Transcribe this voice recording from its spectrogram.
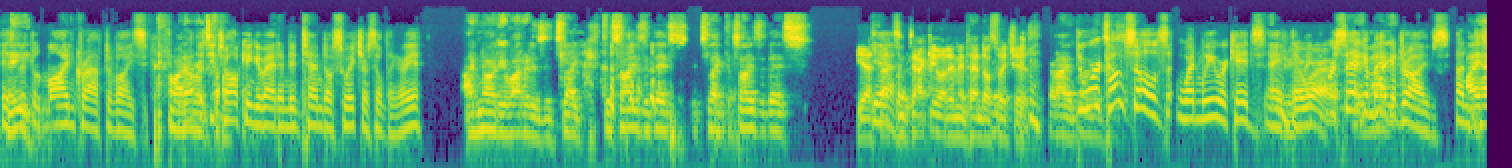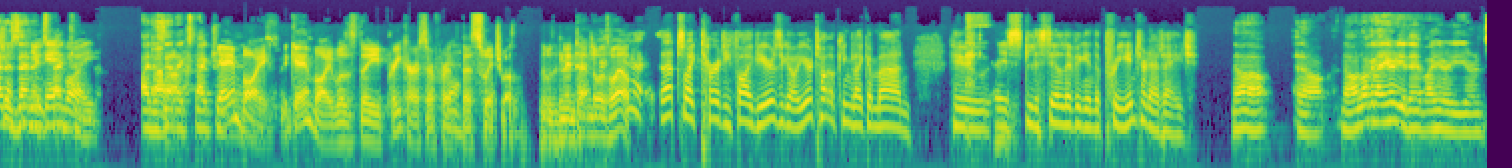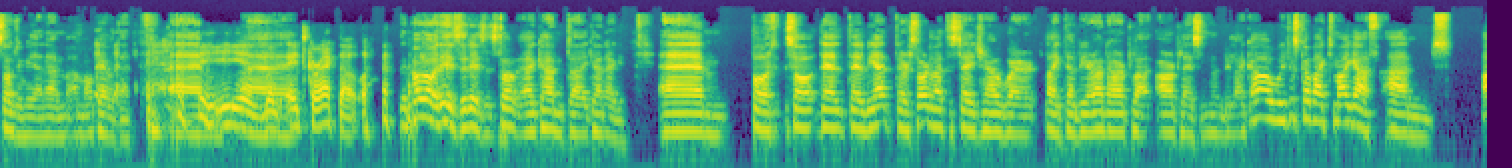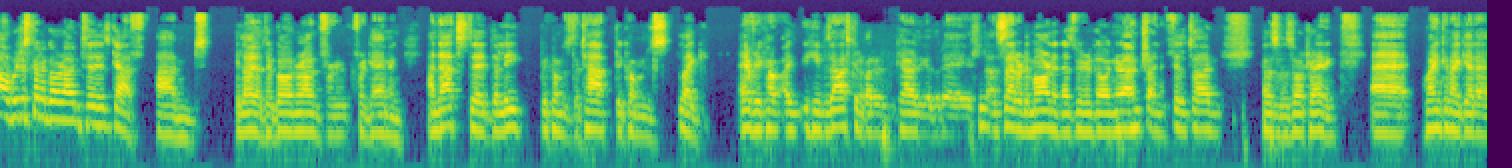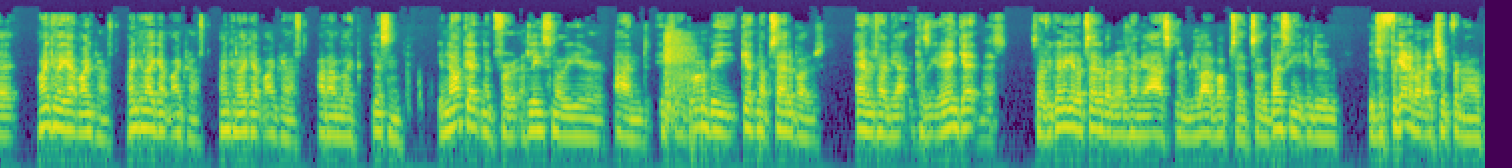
His Hey. little Minecraft device. You're obviously talking about a Nintendo Switch or something, are you? I've no idea what it is. It's like the size of this. It's like the size of this. Yes, Yeah. that's exactly what a Nintendo Switch is. Right, There were consoles when we were kids, Adrian. There Like, were. were Sega I- Mega Drives. And I had a just a new ZX Game Boy. Spectrum. I had a ZX uh, Spectrum. Game Boy. The Game Boy was the precursor for Yeah. the Switch, wasn't it? It was Nintendo as well. Yeah, that's like 35 years ago. You're talking like a man who is still living in the pre-internet age. No, no, no, no. Look, I hear you, Dave. I hear you. You're insulting me, and I'm, I'm okay with that. Um, he is, uh, but it's correct though. No, no, it is. It is. It's totally. I can't. I can't argue. Um, but so they'll they'll be at. They're sort of at the stage now where like they'll be around our pla- our place and they'll be like, oh, we just go back to my gaff, and oh, we're just going to go around to his gaff, and you know they're going around for for gaming, and that's the the leak becomes the tap becomes like. Every I, he was asking about it in the car the other day, Saturday morning, as we were going around trying to fill time because there was no training. Uh, when can I get a? When can I get Minecraft? When can I get Minecraft? When can I get Minecraft? And I'm like, listen, you're not getting it for at least another year. And if you're going to be getting upset about it every time you, because you ain't getting it. So if you're going to get upset about it every time you ask, there's going to be a lot of upset. So the best thing you can do is just forget about that shit for now.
